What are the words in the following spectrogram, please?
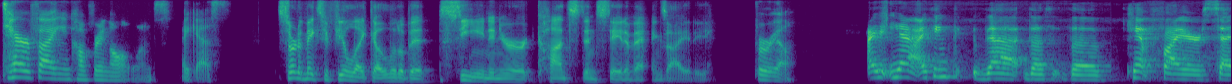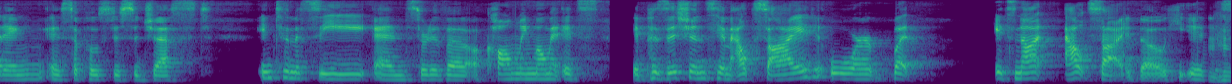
terrifying and comforting all at once i guess. Sort of makes you feel like a little bit seen in your constant state of anxiety. For real. I, yeah, I think that the the campfire setting is supposed to suggest intimacy and sort of a, a calming moment. It's it positions him outside, or but it's not outside though. It's mm-hmm.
